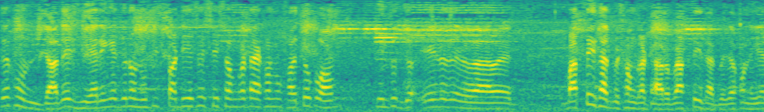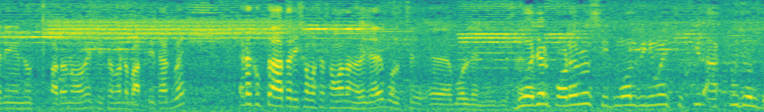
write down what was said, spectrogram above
দেখুন যাদের হিয়ারিংয়ের জন্য নোটিশ পাঠিয়েছে সেই সংখ্যাটা এখন হয়তো কম কিন্তু এর বাড়তেই থাকবে সংখ্যাটা আরও বাড়তেই থাকবে। যখন হিয়ারিংয়ের নোটিশ পাঠানো হবে সেই সংখ্যাটা বাড়তেই থাকবে। এটা খুব তাড়াতাড়ি সমস্যার সমাধান হয়ে যাবে বলছে বললেন এই দু হাজার পনেরো ছিটমহল বিনিময় চুক্তির আগ পর্যন্ত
